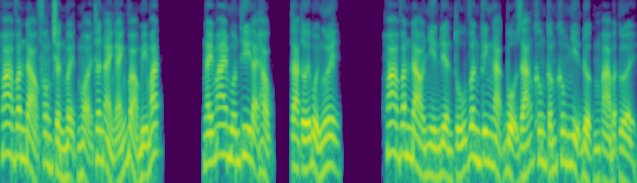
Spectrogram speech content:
hoa văn đảo phong trần mệt mỏi thân ảnh ánh vào mi mắt. Ngày mai muốn thi đại học, ta tới bồi ngươi. Hoa văn đào nhìn Điền Tú Vân kinh ngạc bộ dáng không cấm không nhịn được mà bật cười.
